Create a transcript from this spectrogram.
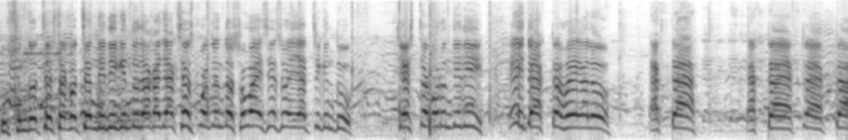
খুব সুন্দর চেষ্টা করছেন দিদি, কিন্তু দেখা যাক, শেষ পর্যন্ত সময় শেষ হয়ে যাচ্ছে কিন্তু। চেষ্টা করুন দিদি, এই তো একটা হয়ে গেল। একটা একটা একটা একটা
